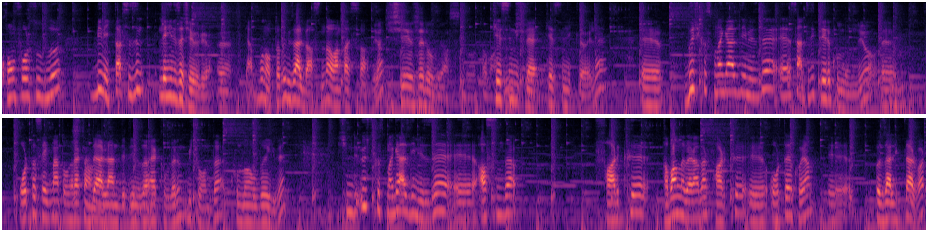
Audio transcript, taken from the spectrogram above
konforsuzluğu bir miktar sizin lehinize çeviriyor. Evet. Yani bu noktada güzel bir aslında avantaj sağlıyor. Kişiye özel oluyor aslında o tamam. Kesinlikle, kesinlikle öyle. Ee, dış kısmına geldiğimizde e, sentetik deri kullanılıyor. Ee, orta segment olarak Standart. değerlendirdiğimiz ayakkabıların birçoğunda kullanıldığı gibi. Şimdi üst kısma geldiğimizde e, aslında farkı, tabanla beraber farkı e, ortaya koyan e, özellikler var.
